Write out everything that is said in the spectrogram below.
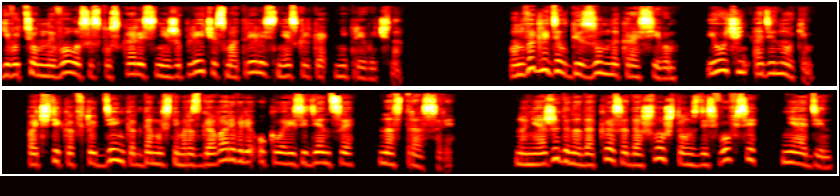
Его темные волосы спускались ниже плеч и смотрелись несколько непривычно. Он выглядел безумно красивым и очень одиноким, почти как в тот день, когда мы с ним разговаривали около резиденции на Страссере. но неожиданно до Кэса дошло, что он здесь вовсе не один.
